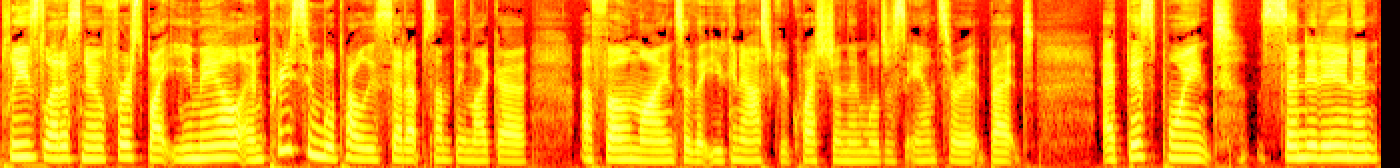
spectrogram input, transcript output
please let us know first by email. And pretty soon, we'll probably set up something like a, a phone line so that you can ask your question, then we'll just answer it. But at this point, send it in. And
